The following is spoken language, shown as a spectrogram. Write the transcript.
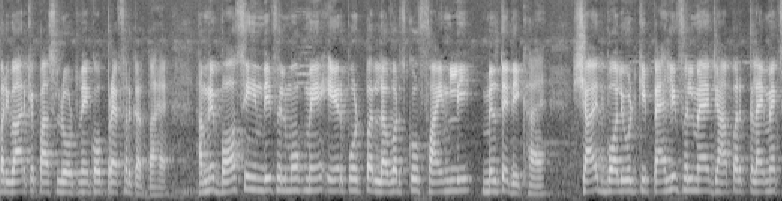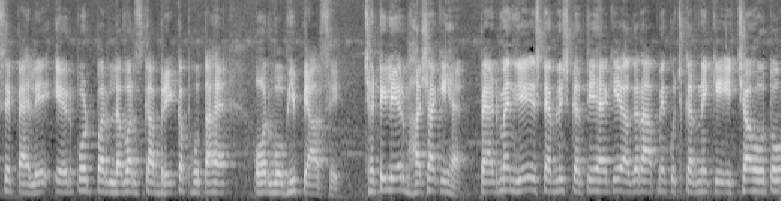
परिवार के पास लौटने को प्रेफर करता है। हमने बहुत सी हिंदी फ़िल्मों में एयरपोर्ट पर लवर्स को फाइनली मिलते देखा है। शायद बॉलीवुड की पहली फ़िल्म है जहाँ पर क्लाइमैक्स से पहले एयरपोर्ट पर लवर्स का ब्रेकअप होता है और वो भी प्यार से। छठी लेयर भाषा की है। पैडमैन ये इस्टेब्लिश करती है कि अगर आप में कुछ करने की इच्छा हो तो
